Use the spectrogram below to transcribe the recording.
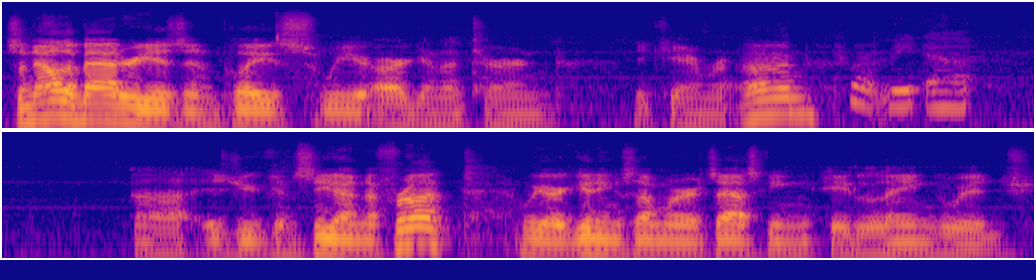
So now the battery is in place. We are gonna turn the camera on. You me? Uh, as you can see on the front, we are getting somewhere. It's asking a language.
